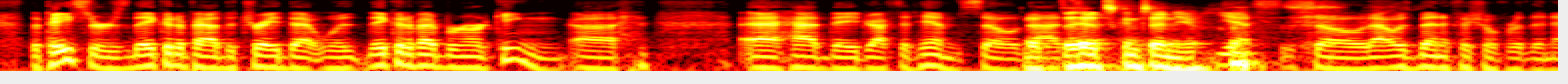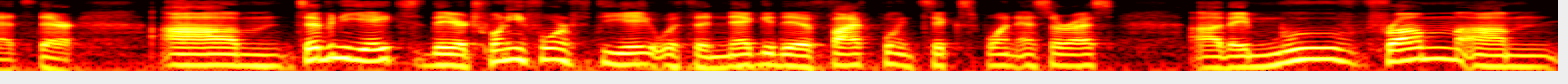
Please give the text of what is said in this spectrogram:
the Pacers. They could have had the trade that was they could have had Bernard King. had they drafted him, so that the hits continue. yes, so that was beneficial for the Nets there. Um, 78, they are 24 and 58 with a negative 5.61 SRS. Uh, they moved from um,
